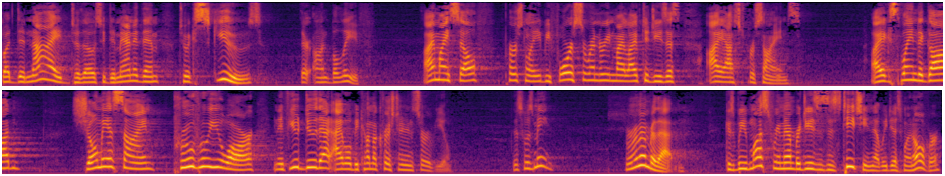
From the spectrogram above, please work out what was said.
but denied to those who demanded them to excuse their unbelief. I myself, personally, before surrendering my life to Jesus, I asked for signs. I explained to God, show me a sign, prove who you are, and if you do that, I will become a Christian and serve you. This was me. Remember that. Because we must remember Jesus' teaching that we just went over.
